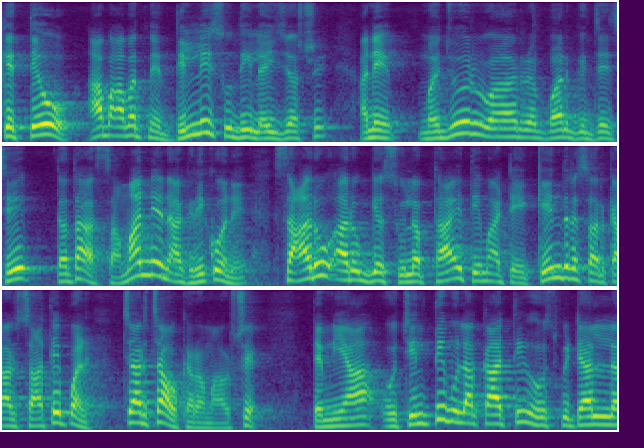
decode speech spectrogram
કે તેઓ આ બાબતને દિલ્હી સુધી લઈ જશે અને મજૂર વર- વર્ગ જે છે તથા સામાન્ય નાગરિકોને સારું આરોગ્ય સુલભ થાય તે માટે કેન્દ્ર સરકાર સાથે પણ ચર્ચાઓ કરવામાં આવશે. તેમની આ ઓચિંતી મુલાકાતથી હોસ્પિટલ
